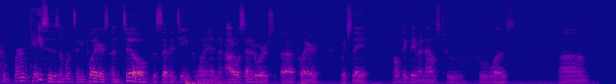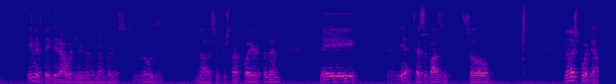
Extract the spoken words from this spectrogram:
confirmed cases amongst any players until the seventeenth, when an Ottawa Senators uh, player, which they, I don't think they've announced who who it was. Um, even if they did, I wouldn't even remember. It's, it was not a superstar player for them. They, yeah, tested positive. So, another sport down.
